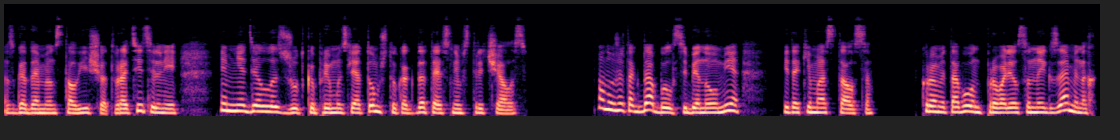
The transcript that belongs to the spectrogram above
С годами он стал еще отвратительней, и мне делалось жутко при мысли о том, что когда-то я с ним встречалась. Он уже тогда был себе на уме и таким и остался. Кроме того, он провалился на экзаменах,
